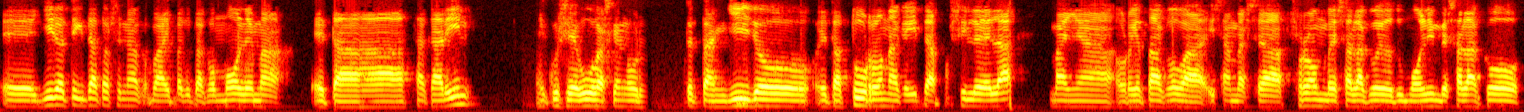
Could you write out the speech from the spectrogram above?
e, girotik datozenak, ba, ipatutako molema eta zakarin, ikusi egu azken urtetan giro eta turronak egitea posible dela, baina horretako ba, izan behar front bezalako edo du molin bezalako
